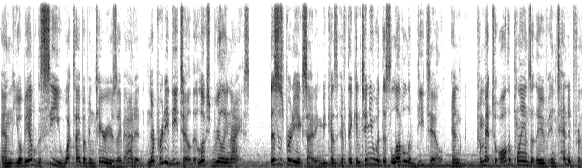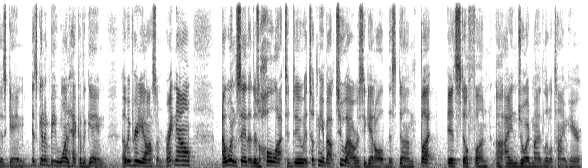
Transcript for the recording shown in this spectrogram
and you'll be able to see what type of interiors they've added. And they're pretty detailed. It looks really nice. This is pretty exciting because if they continue with this level of detail and commit to all the plans that they've intended for this game, it's going to be one heck of a game. It'll be pretty awesome. Right now, I wouldn't say that there's a whole lot to do. It took me about two hours to get all of this done, but it's still fun. Uh, I enjoyed my little time here.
